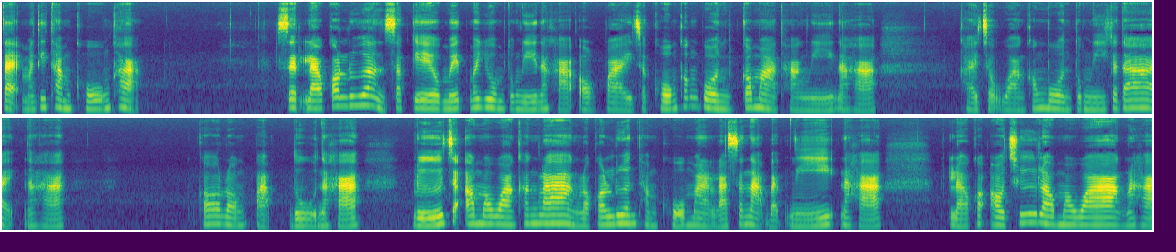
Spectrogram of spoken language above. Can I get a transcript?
แตะมาที่ทำโค้งค่ะ เสร็จแล้วก็เลื่อนสเกลเม็ดมะยมตรงนี้นะคะ ออกไปจะโค้งข้างบนก็มาทางนี้นะคะ ใครจะวางข้างบนตรงนี้ก็ได้นะคะ ก็ลองปรับดูนะคะ หรือจะเอามาวางข้างล่างแล้วก็เลื่อนทำโค้งมาลักษณะแบบนี้นะคะ แล้วก็เอาชื่อเรามาวางนะคะ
